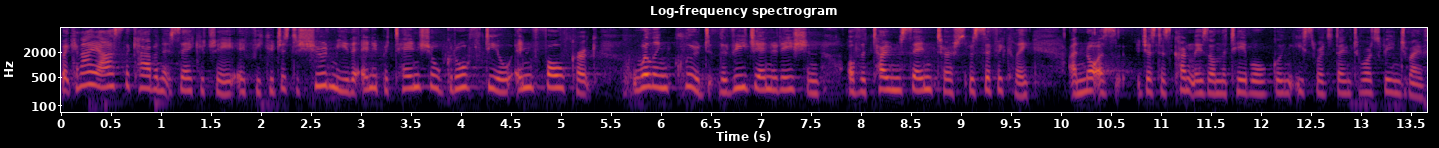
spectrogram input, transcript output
But can I ask the Cabinet Secretary if he could just assure me that any potential growth deal in Falkirk will include the regeneration of the town centre specifically, and not as, just as currently is on the table going eastwards down towards Grangemouth?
